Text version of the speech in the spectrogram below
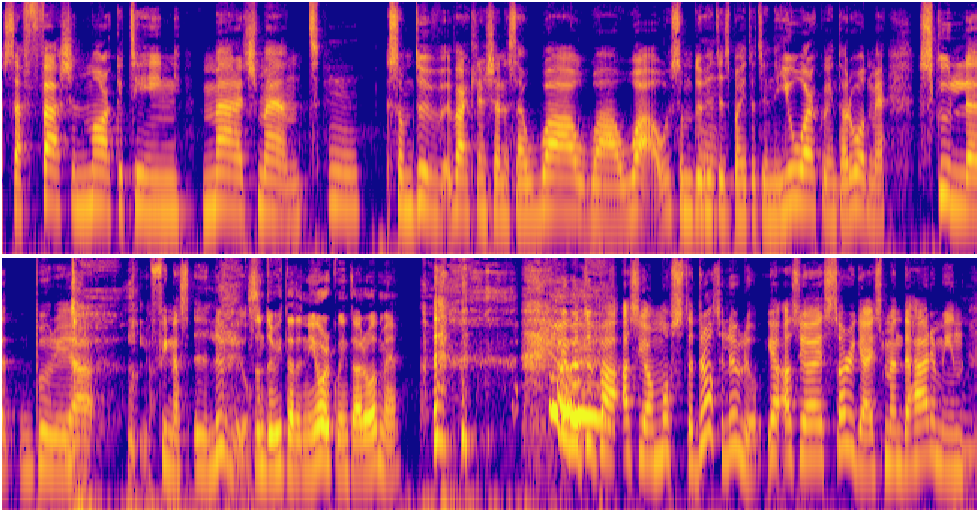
så här, fashion marketing, management som du verkligen känner så här, wow, wow, wow som du hittills bara hittat i New York och inte har råd med skulle börja finnas i Luleå. Som du hittade i New York och inte har råd med. Ja, men du bara, alltså jag måste dra till Luleå. Jag, alltså jag är sorry guys men det här är min,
